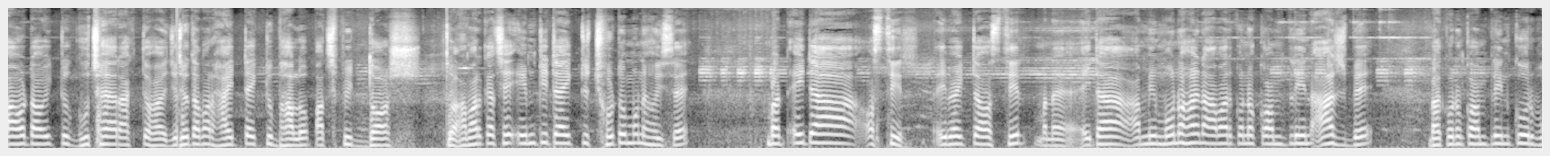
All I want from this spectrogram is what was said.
পাওয়াটাও একটু গুছায় রাখতে হয়, যেহেতু আমার হাইটটা একটু ভালো, পাঁচ ফিট দশ। তো আমার কাছে এমটিটা একটু ছোট মনে হয়েছে বাট এইটা অস্থির, এই বাইকটা অস্থির মানে এইটা আমি মনে হয় না আমার কোনো কমপ্লেন আসবে বা কোনো কমপ্লেন করব।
